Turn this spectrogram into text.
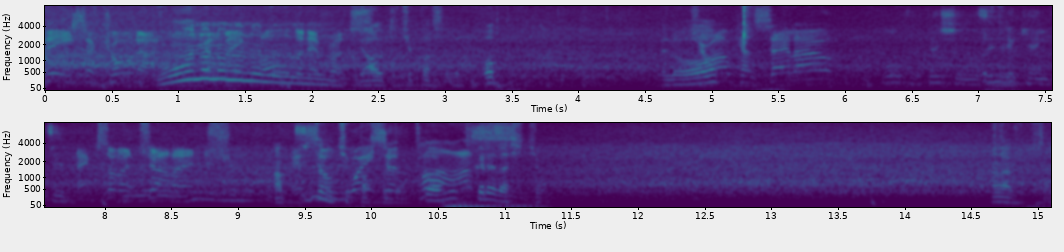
piece, a corner. Nu, nu, nu, can nu, make nu, all nu, the nu, nu. difference. Ia uite ce pasă de Hop. Hello. Joao Cancelo. Fourth officials indicated Excellent challenge. Am It's putem a ce pasă weighted de Bă, nu Hello. 아, 푸딩 못 봤어요. 너무 그래다 싶죠. 하나 봅시다.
